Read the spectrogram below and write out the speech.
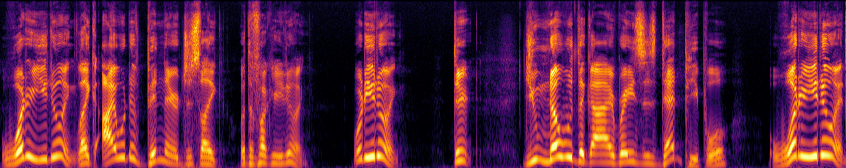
What are you doing? Like I would have been there, just like, what the fuck are you doing? What are you doing? There, you know the guy raises dead people. What are you doing?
